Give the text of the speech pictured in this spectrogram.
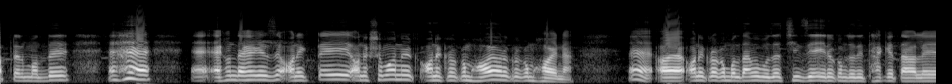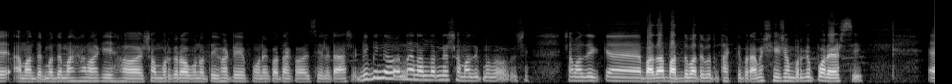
আপনার মধ্যে হ্যাঁ এখন দেখা গেছে অনেকটাই, অনেক সময় অনেক অনেক রকম হয়, অনেক রকম হয় না। হ্যাঁ আহ, অনেক রকম বলতে আমি বোঝাচ্ছি যে এরকম যদি থাকে তাহলে আমাদের মধ্যে মাখামাখি হয় সম্পর্কের অবনতি ঘটে ফোনে কথা কয় ছেলেটা আসে বিভিন্ন নানান ধরনের সামাজিক মত- সামাজিক আহ, বাধা বাধ্যবাধকতা থাকতে পারে আমি সেই সম্পর্কে পরে আসছি আহ,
